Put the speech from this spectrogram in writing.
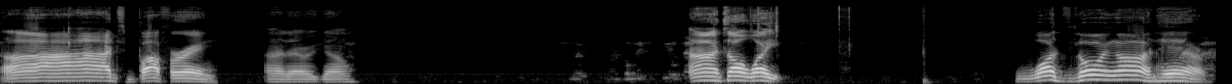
Ah, it's buffering. Ah, there we go. Ah, it's all white. What's going on here?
